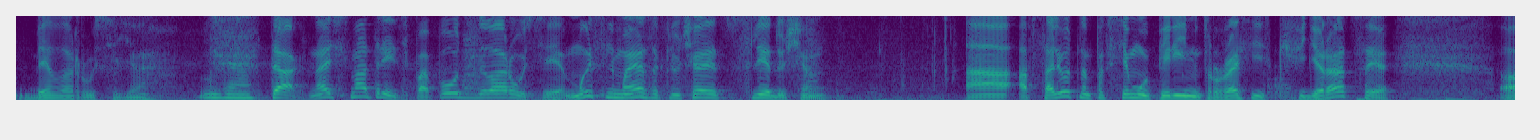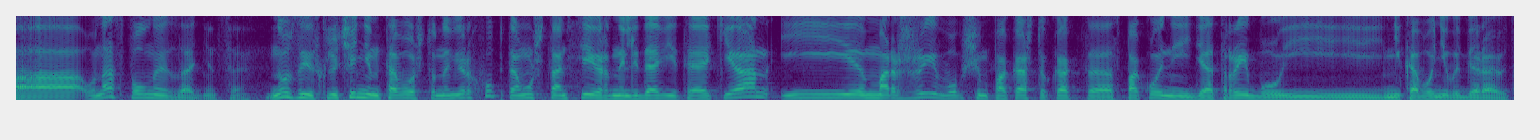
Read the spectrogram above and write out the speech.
Белоруссия. Да. Так, значит, смотрите, по поводу Белоруссии. Мысль моя заключается в следующем – а абсолютно по всему периметру Российской Федерации а, у нас полная задница. Ну, за исключением того, что наверху, потому что там Северный Ледовитый океан, и моржи, в общем, пока что как-то спокойно едят рыбу и никого не выбирают.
